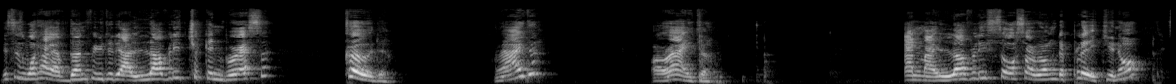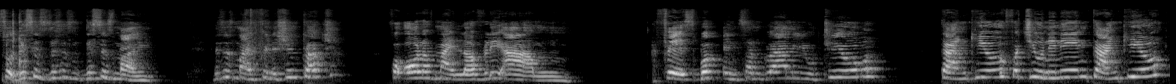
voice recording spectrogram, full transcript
This is what I have done for you today. A lovely chicken breast Kiev. Right? All right. And my lovely sauce around the plate, you know. So this is this is this is my this is my finishing touch for all of my lovely um Facebook, Instagram, YouTube. Thank you for tuning in. Thank you.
